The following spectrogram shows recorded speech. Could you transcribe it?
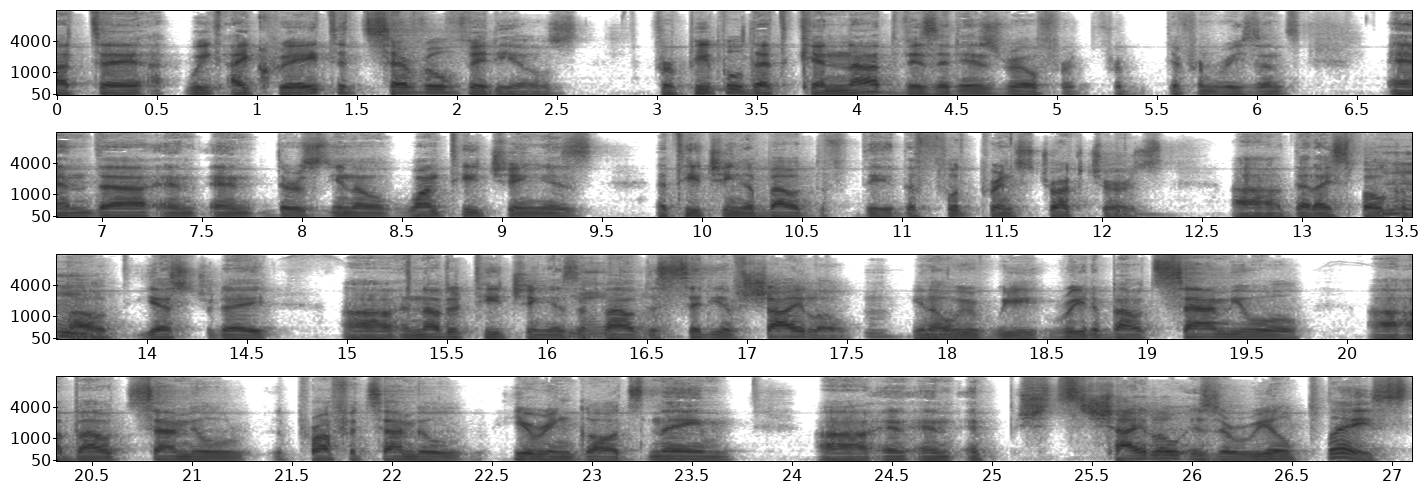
but uh, we, I created several videos for people that cannot visit Israel for, for different reasons. And, uh, and, and there's, you know, one teaching is a teaching about the, the, the footprint structures uh, that I spoke mm. about yesterday. Uh, another teaching is Amazing. about the city of Shiloh. Mm-hmm. You know, we, we read about Samuel, uh, about Samuel, the prophet Samuel hearing God's name. Uh, and, and, and, Shiloh is a real place.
